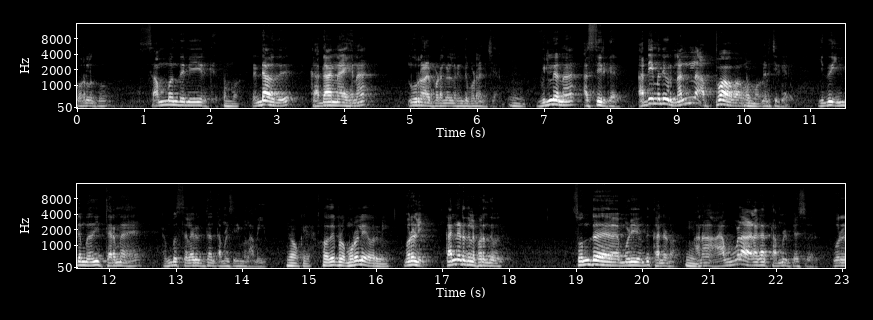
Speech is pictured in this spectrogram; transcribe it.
குரலுக்கும் சம்பந்தமே இருக்கு. ரெண்டாவது கதாநாயகனா நூறு நாள் படங்கள் ரெண்டு படம் நடிச்சார். வில்லனா அஸ்தி இருக்காரு அதே மாதிரி ஒரு நல்ல அப்பாவாகவும் நடிச்சிருக்காரு. இது இந்த மாதிரி திறமை ரொம்ப சிலருக்கு தான் தமிழ் சினிமாவில் அமையும். ஓகே. அதே போல் முரளி அவர்கள். முரளி கன்னடத்தில் பிறந்தவர். சொந்த மொழி வந்து கன்னடம். ஆனால் அவ்வளோ அழகாக தமிழ் பேசுவார். ஒரு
